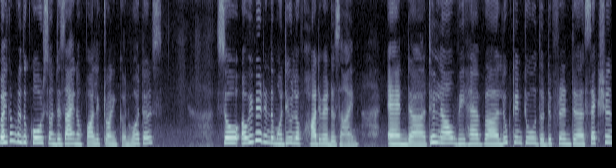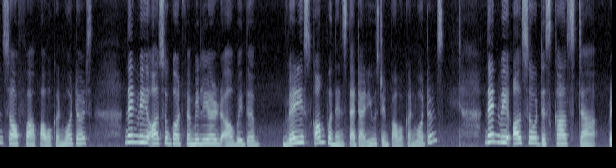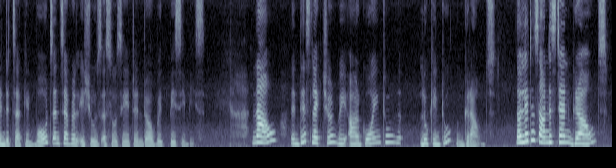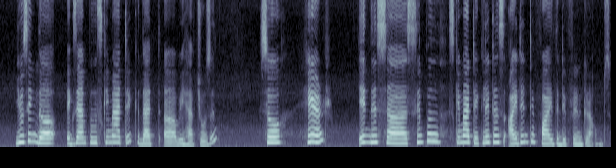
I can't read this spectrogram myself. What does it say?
Welcome to the course on design of power electronic converters. So, uh, we were in the module of hardware design and uh, till now we have uh, looked into the different uh, sections of uh, power converters. Then we also got familiar uh, with the various components that are used in power converters. Then we also discussed printed circuit boards and several issues associated with PCBs. Now, in this lecture we are going to look into grounds. Now, let us understand grounds using the example schematic that uh, we have chosen. So, here in this uh, simple schematic let us identify the different grounds.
